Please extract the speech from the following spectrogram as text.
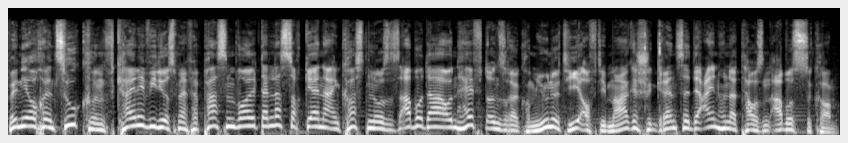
Wenn ihr auch in Zukunft keine Videos mehr verpassen wollt, dann lasst doch gerne ein kostenloses Abo da und helft unserer Community auf die magische Grenze der 100.000 Abos zu kommen.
